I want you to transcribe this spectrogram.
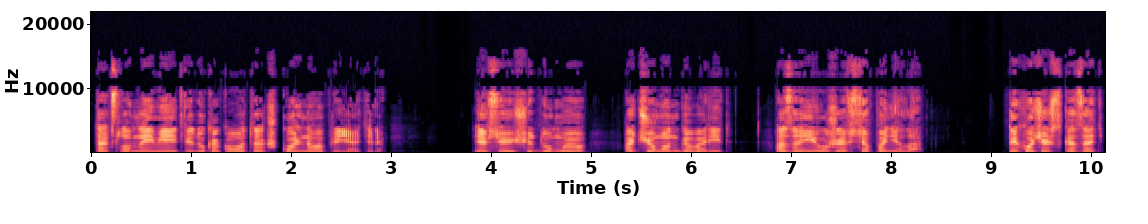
так словно имеет в виду какого-то школьного приятеля. Я все еще думаю, о чем он говорит, а Зои уже все поняла. «Ты хочешь сказать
